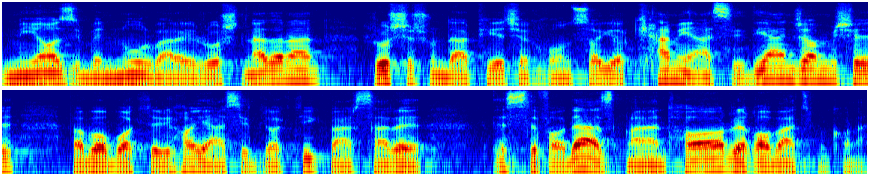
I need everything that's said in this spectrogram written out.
نیازی به نور برای رشد ندارند رشدشون در پیچ خونسا یا کمی اسیدی انجام میشه و با باکتری های اسید لاکتیک بر سر استفاده از قندها رقابت می‌کنن.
